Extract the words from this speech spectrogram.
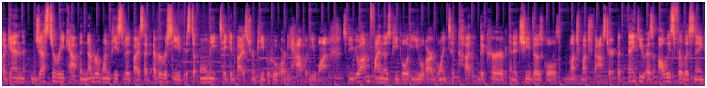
Again, just to recap, the number one piece of advice I've ever received is to only take advice from people who already have what you want. So if you go out and find those people, you are going to cut the curve and achieve those goals much, much faster. But thank you as always for listening.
